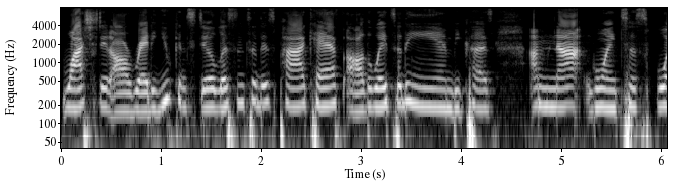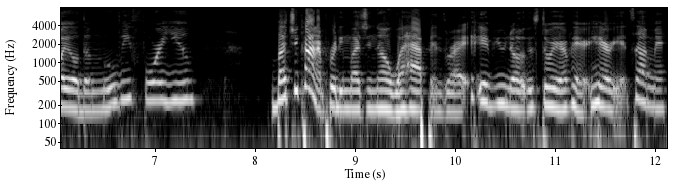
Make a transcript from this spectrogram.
watched it already, you can still listen to this podcast all the way to the end because I'm not going to spoil the movie for you but you kind of pretty much know what happens, right? If you know the story of Harriet Tubman.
